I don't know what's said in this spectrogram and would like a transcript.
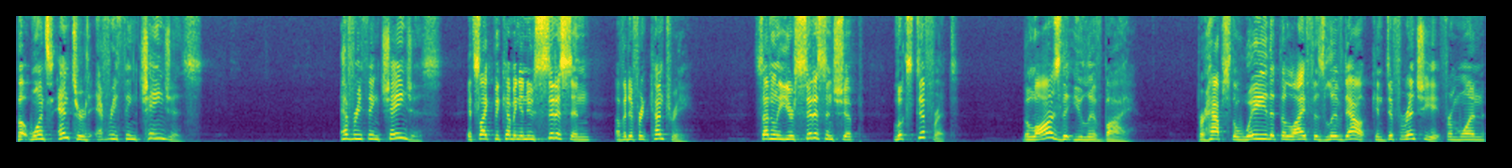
But once entered, everything changes. Everything changes. It's like becoming a new citizen of a different country. Suddenly, your citizenship looks different. The laws that you live by, perhaps the way that the life is lived out, can differentiate from one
